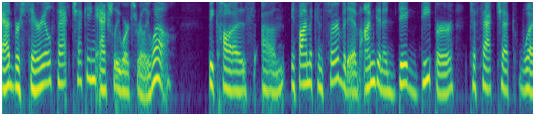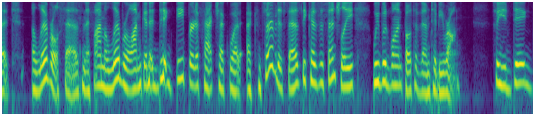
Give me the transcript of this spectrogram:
adversarial fact checking actually works really well. Because um, if I'm a conservative, I'm going to dig deeper to fact check what a liberal says, and if I'm a liberal, I'm going to dig deeper to fact check what a conservative says, because essentially we would want both of them to be wrong. So you dig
